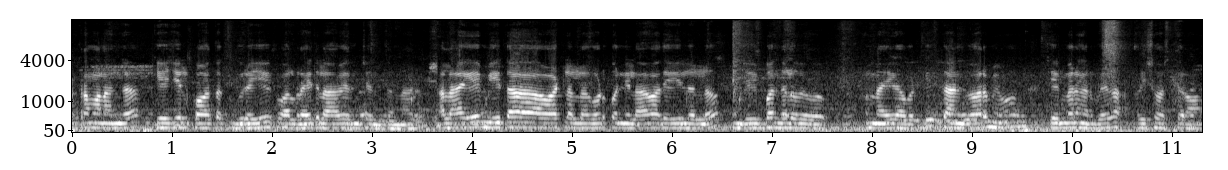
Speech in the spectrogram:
ఆక్రమణంగా కేజీలు కోతకు గురయ్యి వాళ్ళ రైతులు ఆవేదన చెందుతున్నారు. అలాగే మిగతా వాటిలలో కూడా కొన్ని లావాదేవీలలో కొంచెం ఇబ్బందులు ఉన్నాయి కాబట్టి దాని ద్వారా మేము చైర్మన్ గారి మీద విశ్వసిస్తున్నాం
